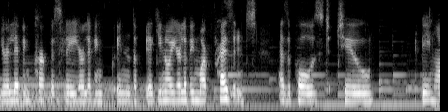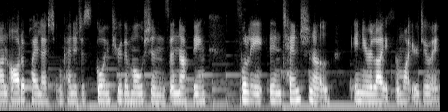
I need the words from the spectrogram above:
you're living purposely you're living in the like you know you're living more present as opposed to being on autopilot and kind of just going through the motions and not being fully intentional in your life and what you're doing.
